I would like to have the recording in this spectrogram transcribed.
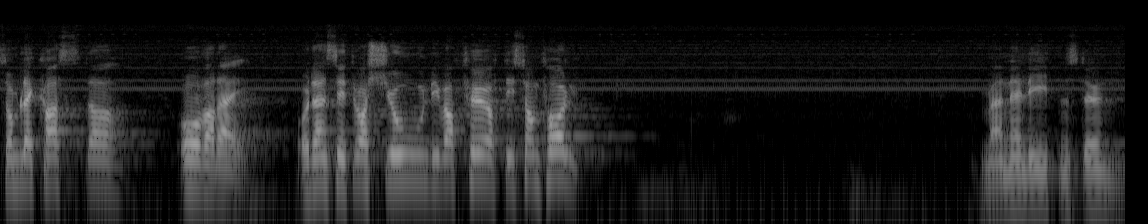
som ble kasta over dem, og den situasjonen de var ført i som folk. Men en liten stund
